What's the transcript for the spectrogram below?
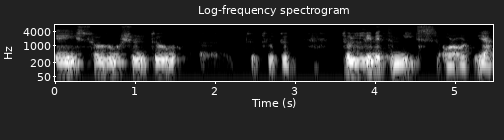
a solution to, uh, to, to, to, to, limit the needs or, or, yeah,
